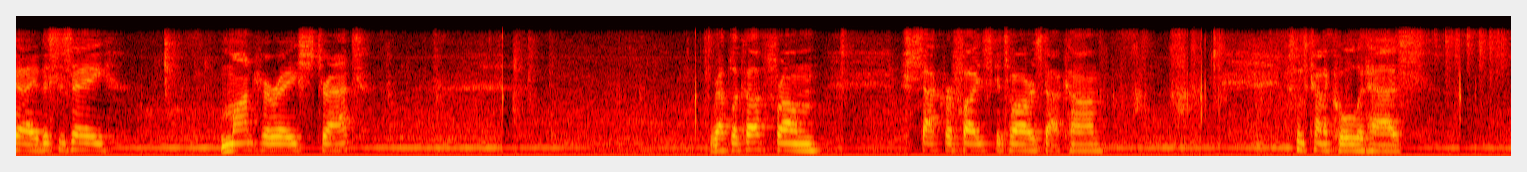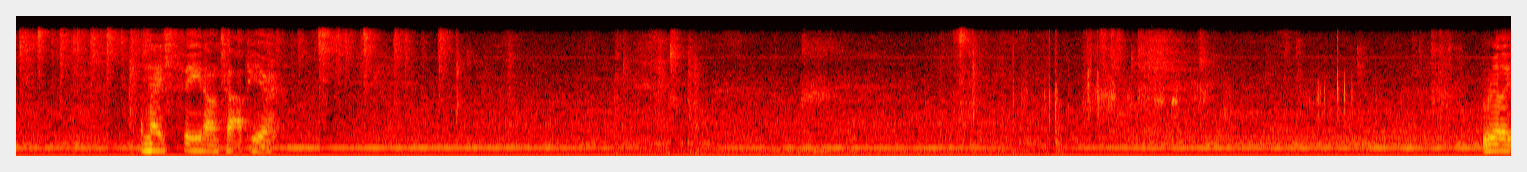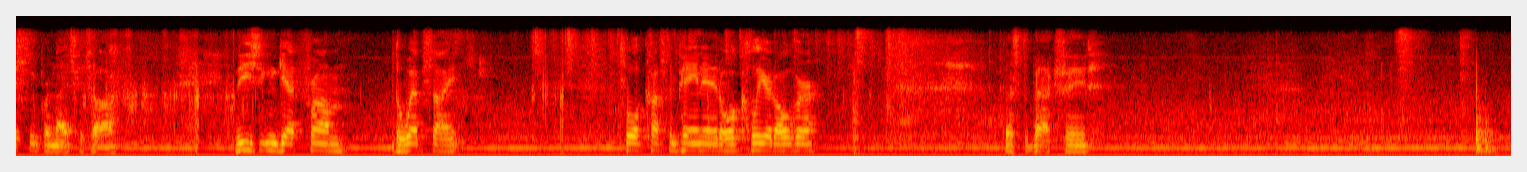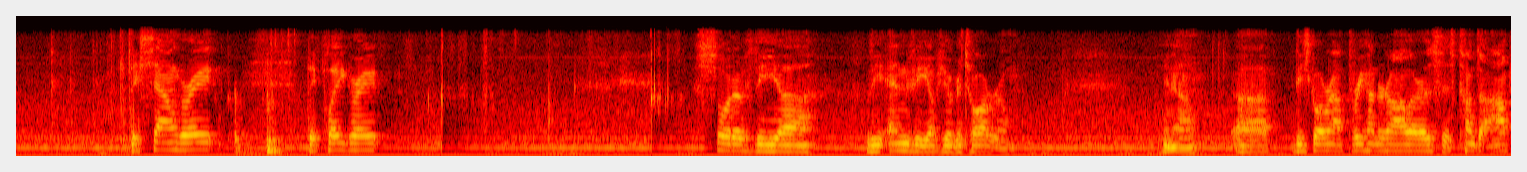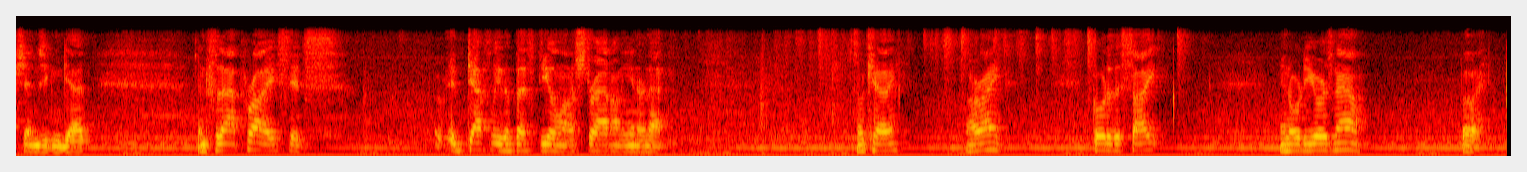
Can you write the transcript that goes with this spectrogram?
Okay, this is a Monterey Strat replica from sugarflyguitars.com. This one's kind of cool. It has a nice fade on top here. Really super nice guitar. These you can get from the website. It's all custom painted, all cleared over. That's the back fade. They sound great. They play great. Sort of the uh, the envy of your guitar room. You know, uh, these go around $300. There's tons of options you can get, and for that price, it's definitely the best deal on a Strat on the internet. Okay, all right. Go to the site and order yours now. Bye bye.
